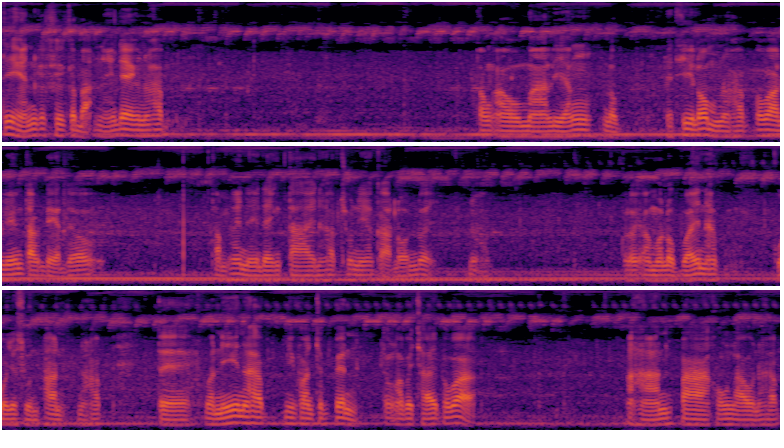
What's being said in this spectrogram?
ที่เห็นก็คือกระบะไหนแดงนะครับ ต้องเอามาเลี้ยงหลบในที่ร่มนะครับ เพราะว่าเลี้ยงตากแดดแล้วทำให้ในแดงตายนะครับ ช่วงนี้อากาศร้อนด้วยนะครับ ก็เลยเอามาหลบไว้นะครับ กลัวจะสูญพันธุ์นะครับ แต่วันนี้นะครับมีความจำเป็นต้องเอาไปใช้ เพราะว่าอาหารปลาของเรานะครับ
